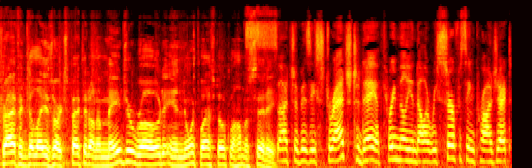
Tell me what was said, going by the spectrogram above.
Traffic delays are expected on a major road in northwest Oklahoma City. Such a busy stretch. Today, a $3 million resurfacing project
